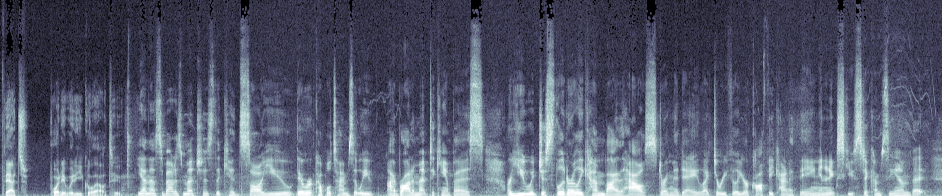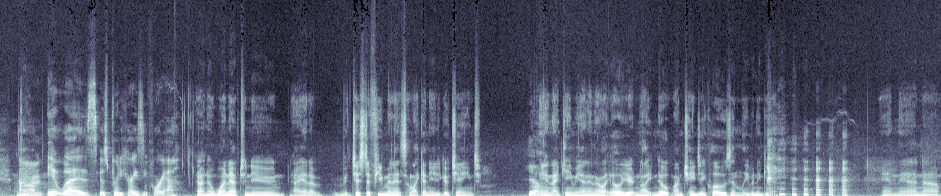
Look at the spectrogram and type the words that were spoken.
that's what it would equal out to. Yeah, and that's about as much as the kids saw you. There were a couple times that we I brought them up to campus, or you would just literally come by the house during the day, like to refill your coffee, kind of thing, and an excuse to come see them. But um, it was it was pretty crazy for you. I know one afternoon I had a just a few minutes. I'm like, I need to go change, Yeah. and I came in and they're like, Oh, you're and like, nope, I'm changing clothes and leaving again. and then uh,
